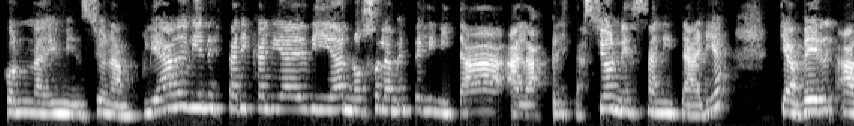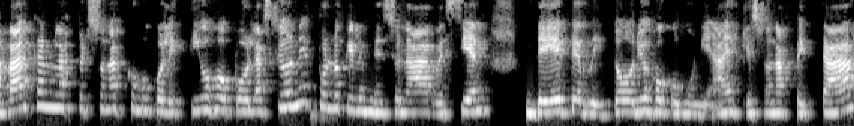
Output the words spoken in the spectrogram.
con una dimensión ampliada de bienestar y calidad de vida, no solamente limitada a las prestaciones sanitarias que abarcan las personas como colectivos o poblaciones, por lo que les mencionaba recién, de territorios o comunidades que son afectadas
